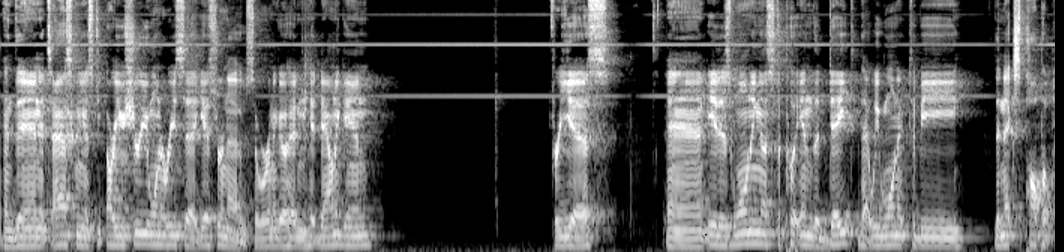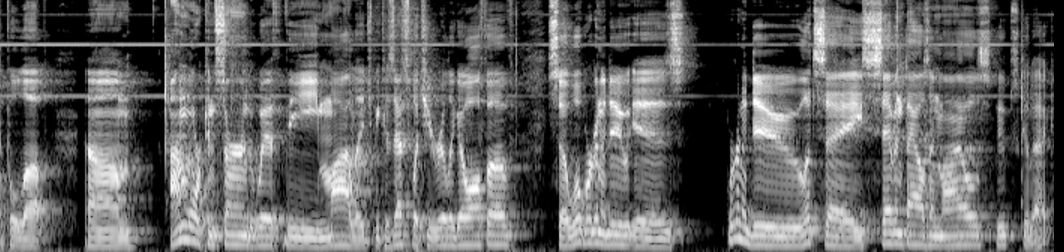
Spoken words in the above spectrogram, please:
And then it's asking us, are you sure you wanna reset, yes or no? So we're gonna go ahead and hit down again for yes. And it is wanting us to put in the date that we want it to be the next pop-up to pull up. Um, I'm more concerned with the mileage because that's what you really go off of. So what we're gonna do is, we're gonna do, let's say 7,000 miles. Oops, go back.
